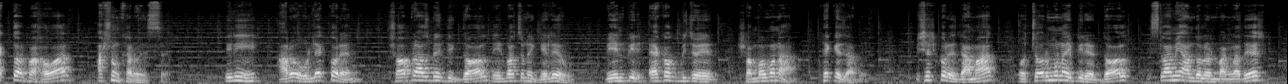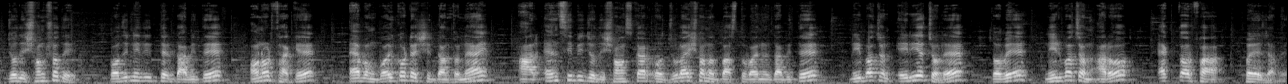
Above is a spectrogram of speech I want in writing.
একতরফা হওয়ার আশঙ্কা রয়েছে। তিনি আরও উল্লেখ করেন, সব রাজনৈতিক দল নির্বাচনে গেলেও বিএনপির একক বিজয়ের সম্ভাবনা থেকে যাবে। বিশেষ করে জামাত ও চরমোনাই পীরের দল ইসলামী আন্দোলন বাংলাদেশ যদি সংসদে প্রতিনিধিত্বের দাবিতে অনড় থাকে এবং বয়কটের সিদ্ধান্ত নেয়, আর এনসিপি যদি সংস্কার ও জুলাই সনদ বাস্তবায়নের দাবিতে নির্বাচন এড়িয়ে চলে, তবে নির্বাচন আরও একতরফা হয়ে যাবে।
